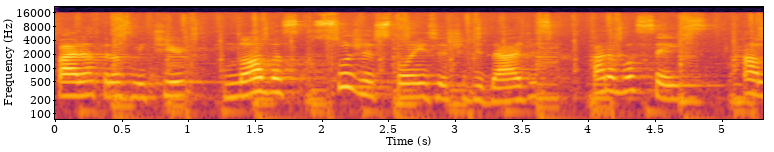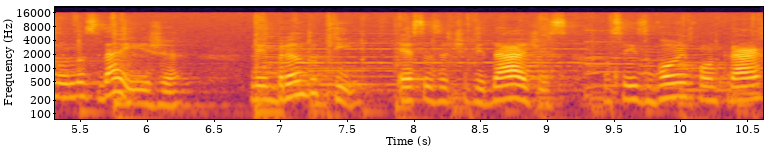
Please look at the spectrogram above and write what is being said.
para transmitir novas sugestões de atividades para vocês, alunos da EJA. Lembrando que essas atividades vocês vão encontrar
